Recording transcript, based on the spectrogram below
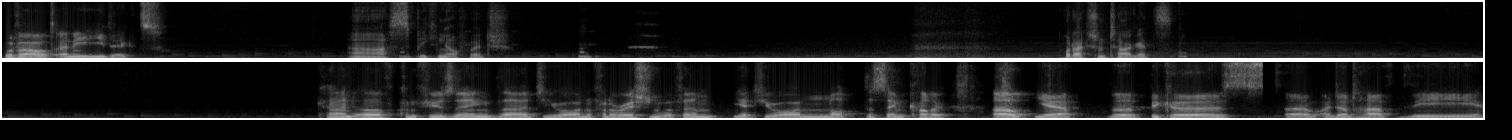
Without any edicts. Uh, speaking of which, production targets. Kind of confusing that you are in a federation with him, yet you are not the same color. Oh, yeah, because um, I don't have the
